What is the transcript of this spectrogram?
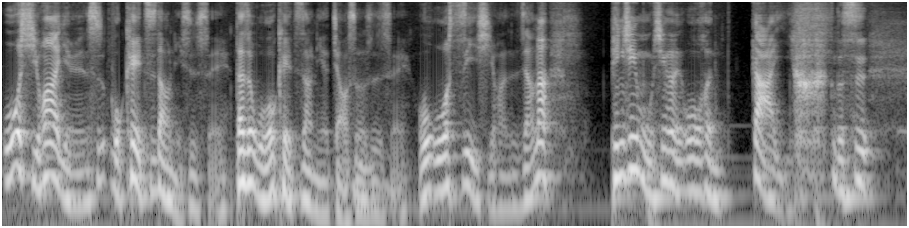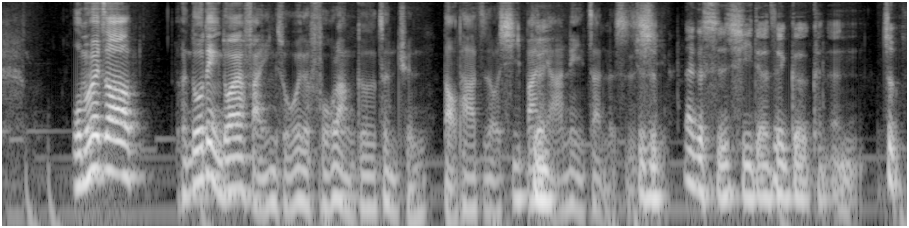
我喜欢的演员是我可以知道你是谁，但是我可以知道你的角色是谁。我我自己喜欢是这样。那平行母亲很我很尬异的是，我们会知道很多电影都在反映所谓的佛朗哥政权倒塌之后，西班牙内战的时期，就是那个时期的这个可能政府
